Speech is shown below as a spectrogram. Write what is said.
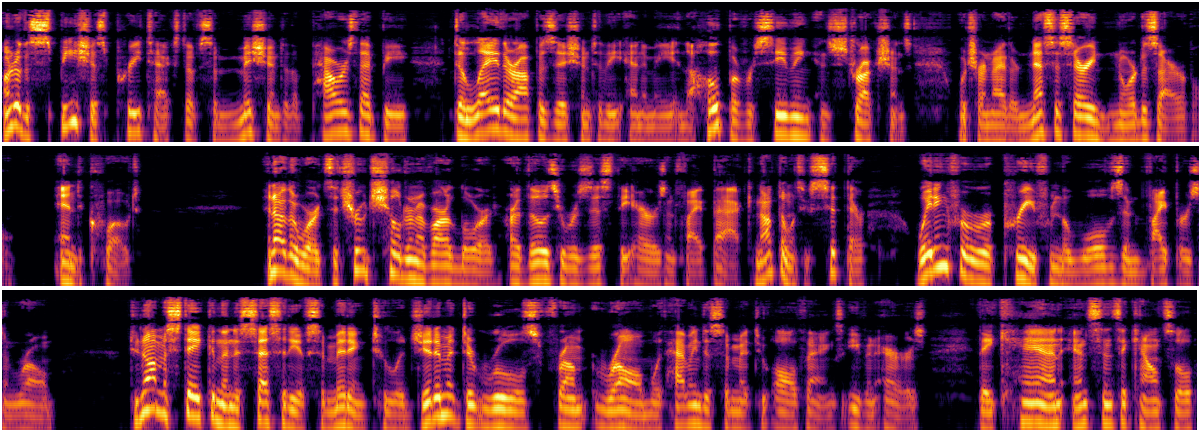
under the specious pretext of submission to the powers that be, delay their opposition to the enemy in the hope of receiving instructions which are neither necessary nor desirable. In other words, the true children of our Lord are those who resist the errors and fight back, not the ones who sit there waiting for a reprieve from the wolves and vipers in Rome. Do not mistake in the necessity of submitting to legitimate rules from Rome with having to submit to all things, even errors. They can, and since a council,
